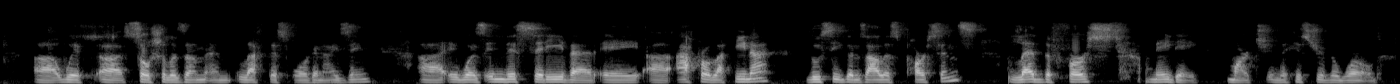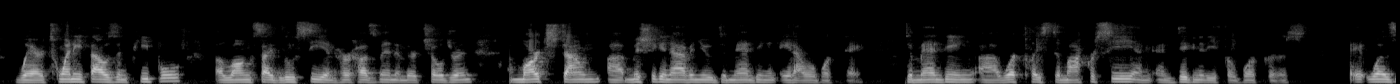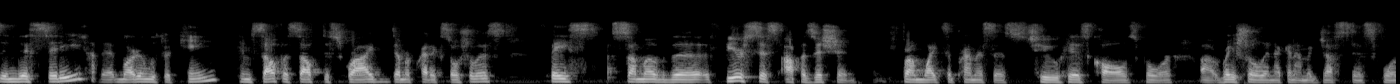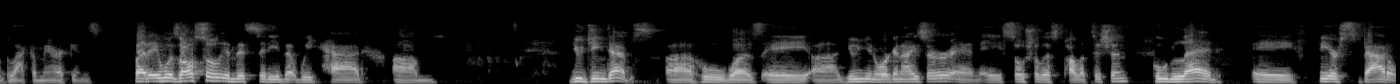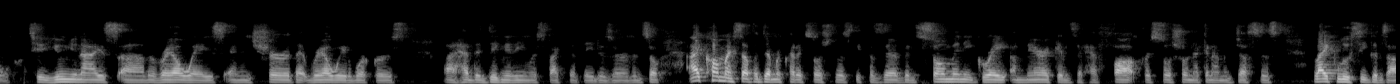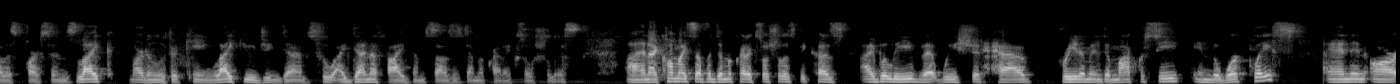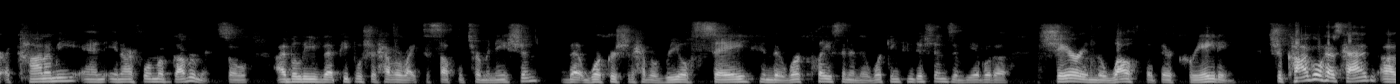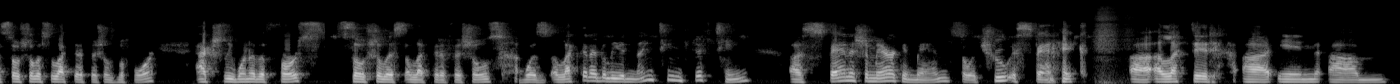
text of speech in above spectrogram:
with uh, socialism and leftist organizing. Uh, it was in this city that a uh, Afro Latina, Lucy Gonzalez Parsons, led the first May Day march in the history of the world, where 20,000 people, alongside Lucy and her husband and their children, marched down uh, Michigan Avenue demanding an eight-hour workday, demanding uh, workplace democracy and, and dignity for workers. It was in this city that Martin Luther King, himself a self described democratic socialist, faced some of the fiercest opposition from white supremacists to his calls for uh, racial and economic justice for Black Americans. But it was also in this city that we had um, Eugene Debs, uh, who was a uh, union organizer and a socialist politician who led a fierce battle to unionize uh, the railways and ensure that railway workers uh, had the dignity and respect that they deserve. And so I call myself a democratic socialist because there have been so many great Americans that have fought for social and economic justice, like Lucy Gonzalez Parsons, like Martin Luther King, like Eugene Debs, who identified themselves as democratic socialists. Uh, and I call myself a democratic socialist because I believe that we should have freedom and democracy in the workplace and in our economy and in our form of government. So I believe that people should have a right to self determination, that workers should have a real say in their workplace and in their working conditions and be able to share in the wealth that they're creating. Chicago has had uh, socialist elected officials before. Actually, one of the first socialist elected officials was elected, I believe, in 1915 a Spanish American man, so a true Hispanic, uh, elected uh, in um,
